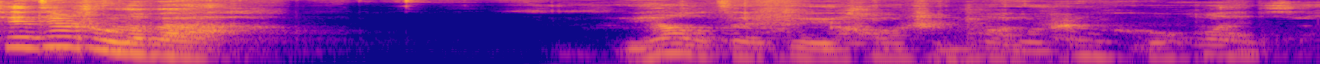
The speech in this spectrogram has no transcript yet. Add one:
听清楚了吧？不要再对浩辰抱有任何幻想。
